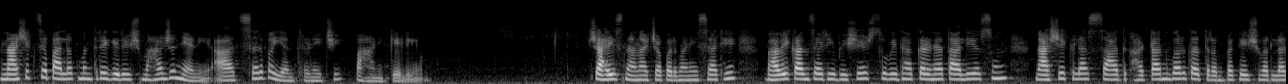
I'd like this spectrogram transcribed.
नाशिकचे पालकमंत्री गिरीश महाजन यांनी आज सर्व यंत्रणेची पाहणी केली. शाही स्नानाच्या पर्वणीसाठी भाविकांसाठी विशेष सुविधा करण्यात आली असून नाशिकला सात घाटांवर तर त्र्यंबकेश्वरला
